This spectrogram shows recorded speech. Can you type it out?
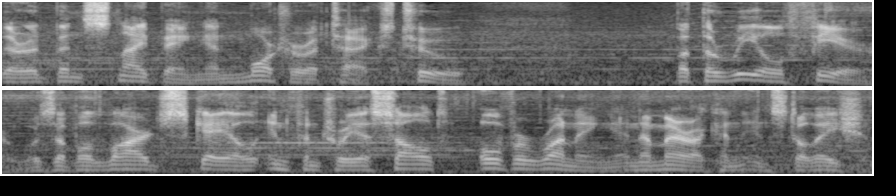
There had been sniping and mortar attacks too, but the real fear was of a large-scale infantry assault overrunning an American installation.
